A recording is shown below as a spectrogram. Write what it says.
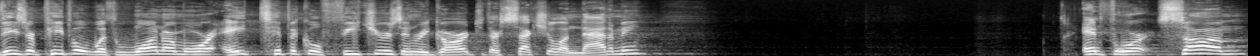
These are people with one or more atypical features in regard to their sexual anatomy. And for some,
